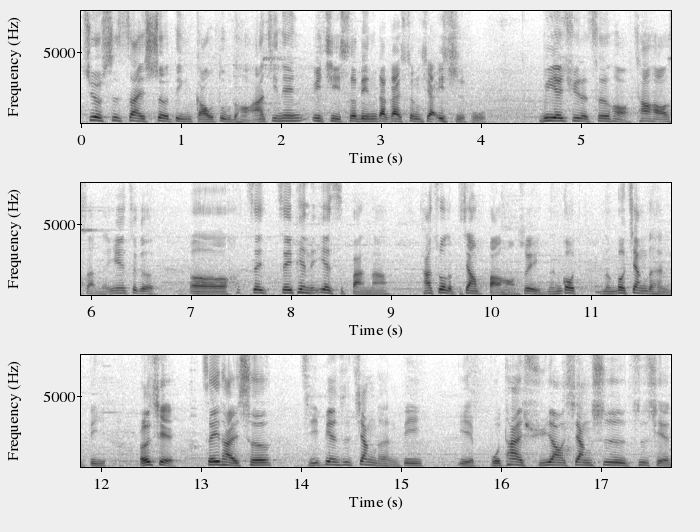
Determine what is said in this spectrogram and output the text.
就是在设定高度的哈。啊，今天预计设定大概剩下一指幅，V H 的车哈超好闪的，因为这个呃这这一片的叶子板啊，它做的比较薄哈，所以能够能够降得很低。而且这一台车即便是降得很低，也不太需要像是之前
